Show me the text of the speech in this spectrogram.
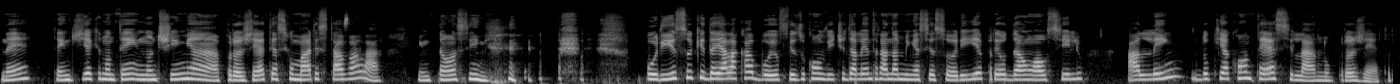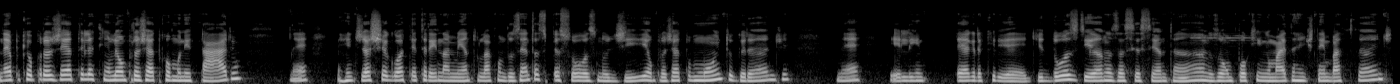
né? Tem dia que não, tem, não tinha projeto e a Silmara estava lá. Então, assim, por isso que daí ela acabou. Eu fiz o convite dela entrar na minha assessoria para eu dar um auxílio além do que acontece lá no projeto, né? Porque o projeto ele, assim, ele é um projeto comunitário, né? A gente já chegou a ter treinamento lá com 200 pessoas no dia, é um projeto muito grande, né? Ele integra é, de 12 anos a 60 anos, ou um pouquinho mais, a gente tem bastante,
